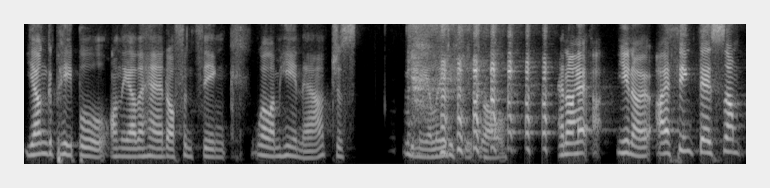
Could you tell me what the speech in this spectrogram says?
Younger people, on the other hand, often think, well, I'm here now, just give me a leadership role. And I, you know, I think there's some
